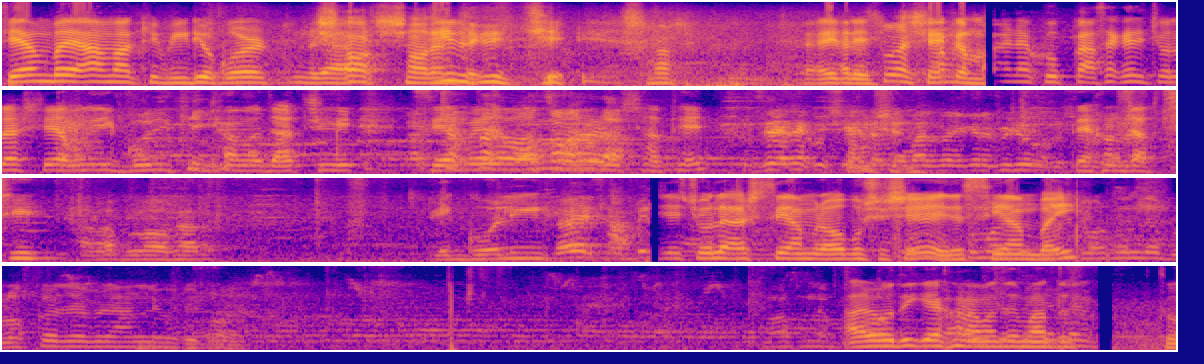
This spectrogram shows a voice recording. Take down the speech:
শ্যাম ভাই আমাকে ভিডিও করে দিচ্ছে। খুব কাছাকাছি চলে আসছে এবং এই গলি থেকে আমরা যাচ্ছি। শ্যাম ভাই সাথে। এখন যাচ্ছি। এই গলি যে চলে আসছি আমরা অবশেষে এই যে সিয়াম ভাই। আর ওদিকে এখন আমাদের মাধ্যমে তো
